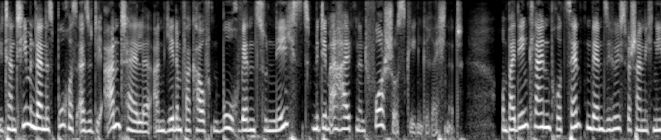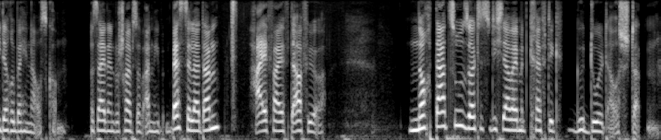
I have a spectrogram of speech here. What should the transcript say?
Die Tantimen deines Buches, also die Anteile an jedem verkauften Buch, werden zunächst mit dem erhaltenen Vorschuss gegengerechnet. Und bei den kleinen Prozenten werden sie höchstwahrscheinlich nie darüber hinauskommen. Es sei denn, du schreibst auf Anhieb einen Bestseller, dann High Five dafür. Noch dazu solltest du dich dabei mit kräftig Geduld ausstatten.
